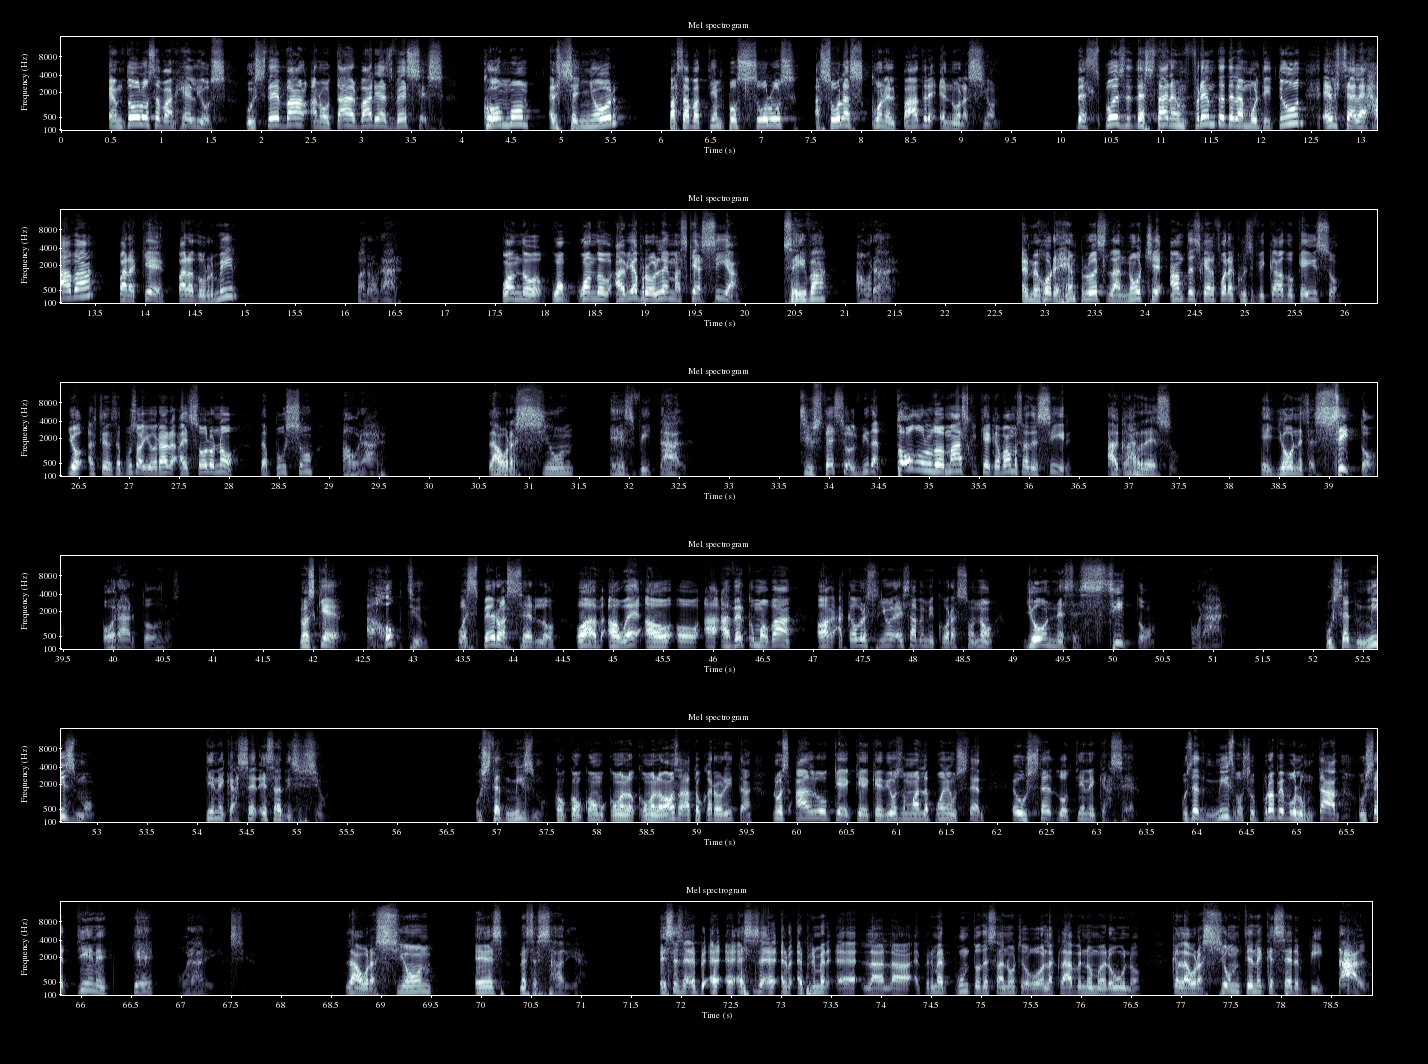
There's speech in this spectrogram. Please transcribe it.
en todos los evangelios, usted va a notar varias veces cómo el Señor pasaba tiempo solos, a solas con el Padre en oración. Después de estar enfrente de la multitud, Él se alejaba. ¿Para qué? Para dormir, para orar. Cuando, cu- cuando había problemas, ¿qué hacía? Se iba a orar. El mejor ejemplo es la noche antes que Él fuera crucificado. ¿Qué hizo? Yo, este, ¿Se puso a llorar ahí solo? No, se puso a orar. La oración es vital. Si usted se olvida todo lo demás que, que vamos a decir, agarre eso. Que yo necesito orar todos los días. No es que I hope to, o espero hacerlo, o a, ver cómo va. O acabo el Señor, Él sabe mi corazón. No, yo necesito orar. Usted mismo tiene que hacer esa decisión. Usted mismo, como, lo, vamos a tocar ahorita, no es algo que, Dios nomás le pone a usted. Usted lo tiene que hacer. Usted mismo, su propia voluntad, usted tiene que orar, iglesia. La oración es necesaria. Ese es eh, el primer punto de esta noche, o la clave número uno, que la oración tiene que ser vital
